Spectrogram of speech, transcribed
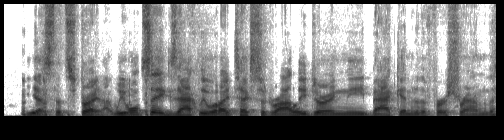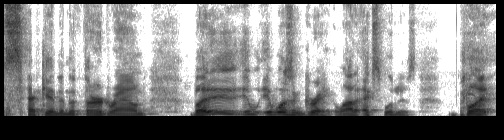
yes, that's right. We won't say exactly what I texted Riley during the back end of the first round and the second and the third round, but it, it, it wasn't great. A lot of expletives. But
